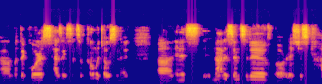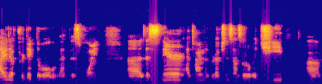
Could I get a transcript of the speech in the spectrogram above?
um, but the chorus has a sense of comatose in it, uh, and it's not as sensitive or it's just kind of predictable at this point. Uh, the snare at times the production sounds a little bit cheap. Um,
